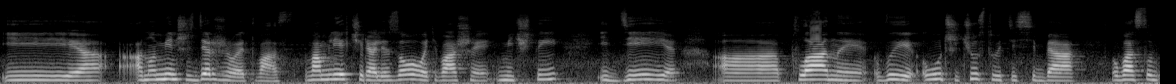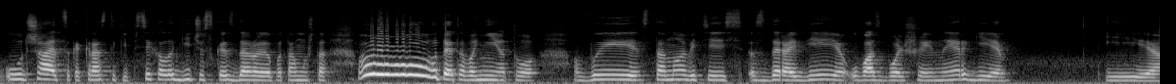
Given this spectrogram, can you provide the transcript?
и оно меньше сдерживает вас. Вам легче реализовывать ваши мечты, идеи, а, планы, вы лучше чувствуете себя у вас улучшается как раз-таки психологическое здоровье, потому что вот этого нету, вы становитесь здоровее, у вас больше энергии и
